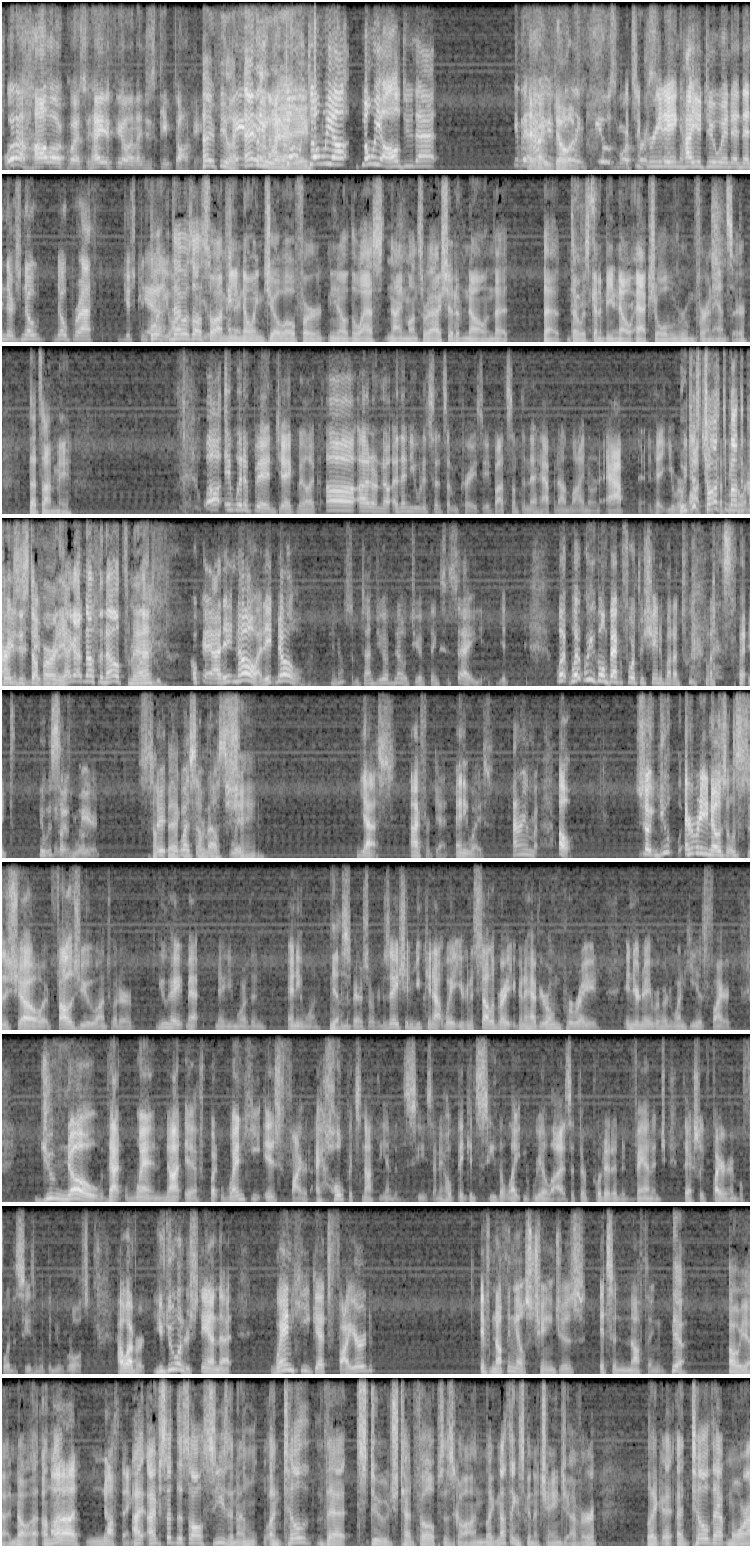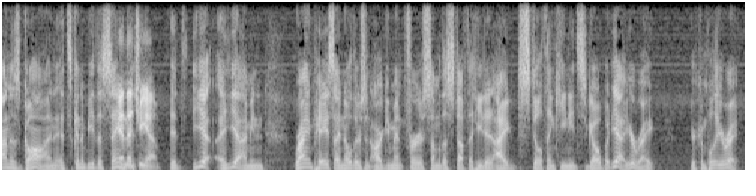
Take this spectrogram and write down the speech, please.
What a hollow question. How you feeling? And just keep talking. How you feeling? How you anyway, feeling? Don't, don't we all don't we all do that? Yeah, but hey, how, how you doing? feeling feels more. It's personal. a greeting. How you doing? And then there's no no breath. Just continue. Yeah. that was also on me knowing Joe O for you know the last nine months. Where I should have known that that there was going to be no actual room for an answer. That's on me. Well, it would have been Jake being like, "Oh, I don't know," and then you would have said something crazy about something that happened online or an app that you were. We just talked about the crazy stuff already. I got nothing else, man. okay, I didn't know. I didn't know. You know, sometimes you have notes. You have things to say. You, you, what what were you going back and forth with Shane about on Twitter last night? It was something weird. Some there, there was something else. Shane. Yes, I forget. Anyways, I don't remember. Oh, so you everybody knows that listens to the show. It follows you on Twitter. You hate Matt Nagy more than anyone yes. in the Bears organization. You cannot wait. You're going to celebrate. You're going to have your own parade in your neighborhood when he is fired. You know that when, not if, but when he is fired, I hope it's not the end of the season. I hope they can see the light and realize that they're put at an advantage. They actually fire him before the season with the new rules. However, you do understand that when he gets fired, if nothing else changes, it's a nothing. Yeah. Oh yeah, no. Uh, unless, uh, nothing. I, have said this all season. Un, until that stooge Ted Phillips is gone, like nothing's going to change ever. Like uh, until that moron is gone, it's going to be the same. And the it, GM. It's yeah, uh, yeah. I mean, Ryan Pace. I know there's an argument for some of the stuff that he did. I still think he needs to go. But yeah, you're right. You're completely right.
